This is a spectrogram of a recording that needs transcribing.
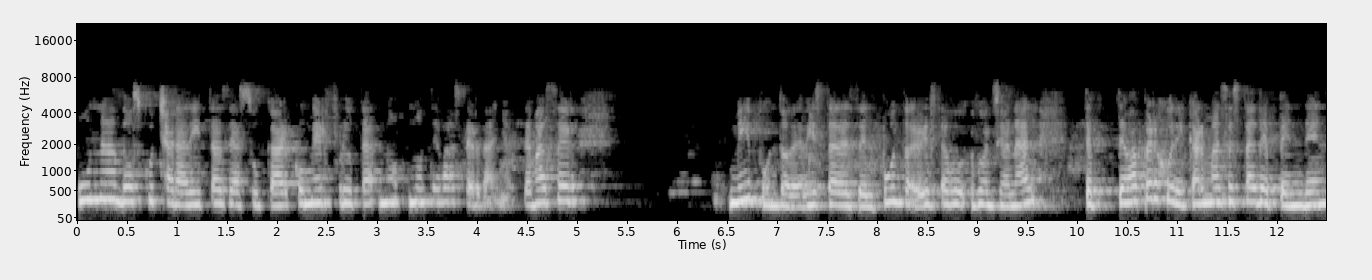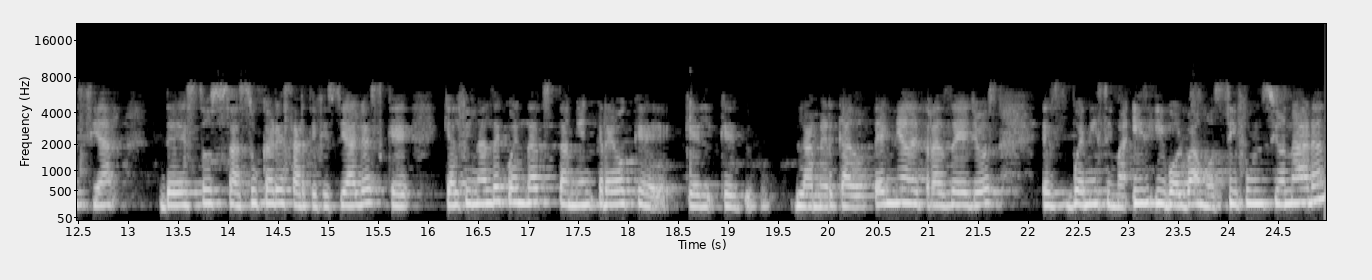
una, dos cucharaditas de azúcar, comer fruta, no, no te va a hacer daño, te va a hacer, mi punto de vista, desde el punto de vista funcional, te, va a perjudicar más esta dependencia de estos azúcares artificiales que, que al final de cuentas también creo que, que, la mercadotecnia detrás de ellos es buenísima. Y, volvamos, si funcionaran,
